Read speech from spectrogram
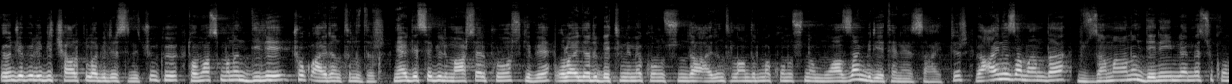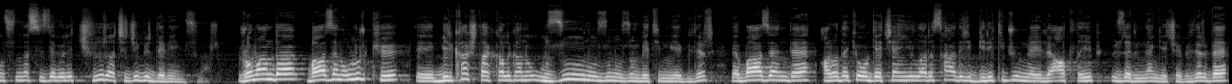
önce böyle bir çarpılabilirsiniz. Çünkü Thomas Mann'ın dili çok ayrıntılıdır. Neredeyse bir Marcel Proust gibi olayları betimleme konusunda, ayrıntılandırma konusunda muazzam bir yeteneğe sahiptir. Ve aynı zamanda zamanın deneyimlenmesi konusunda size böyle çığır açıcı bir deneyim sunar. Romanda bazen olur ki e, birkaç dakikalık anı uzun uzun uzun betimleyebilir ve bazen de aradaki o geçen yılları sadece bir iki cümleyle atlayıp üzerinden geçebilir ve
